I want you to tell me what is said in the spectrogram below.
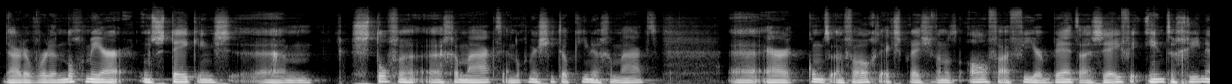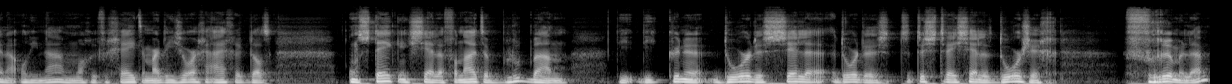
Daardoor worden nog meer ontstekingsstoffen uh, gemaakt en nog meer cytokine gemaakt. Uh, er komt een verhoogde expressie van het alpha-4 beta-7 integrine. Nou, al die namen mag u vergeten, maar die zorgen eigenlijk dat ontstekingscellen vanuit de bloedbaan, die, die kunnen door de cellen, door de, tussen twee cellen door zich frummelen.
